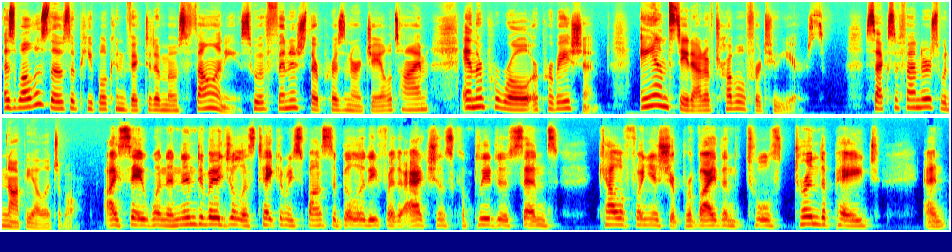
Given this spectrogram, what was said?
as well as those of people convicted of most felonies who have finished their prison or jail time and their parole or probation, and stayed out of trouble for two years. Sex offenders would not be eligible. I say when an individual has taken responsibility for their actions, completed a sentence, California should provide them the tools, turn the page, and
